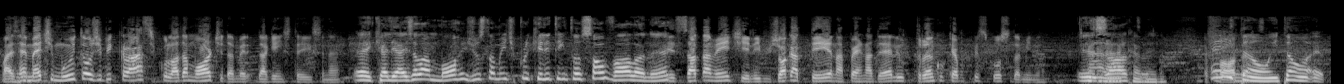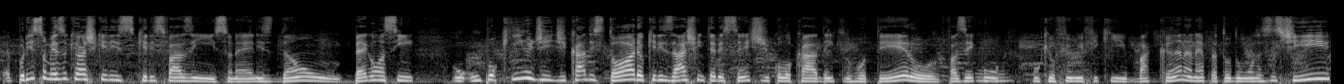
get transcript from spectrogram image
Mas remete muito ao gibi clássico lá da morte da, da Gwen Stacy, né? É, que aliás ela morre justamente porque ele tentou salvá-la, né? Exatamente, ele joga a teia na perna dela e o tranco quebra o pescoço da menina. Exato. Caraca, velho. É foda. então, então é, é por isso mesmo que eu acho que eles, que eles fazem isso, né? Eles dão. pegam assim. um, um pouquinho de, de cada história, o que eles acham interessante de colocar dentro do roteiro, fazer com, Uhum. Com que o filme fique bacana, né, pra todo mundo assistir.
